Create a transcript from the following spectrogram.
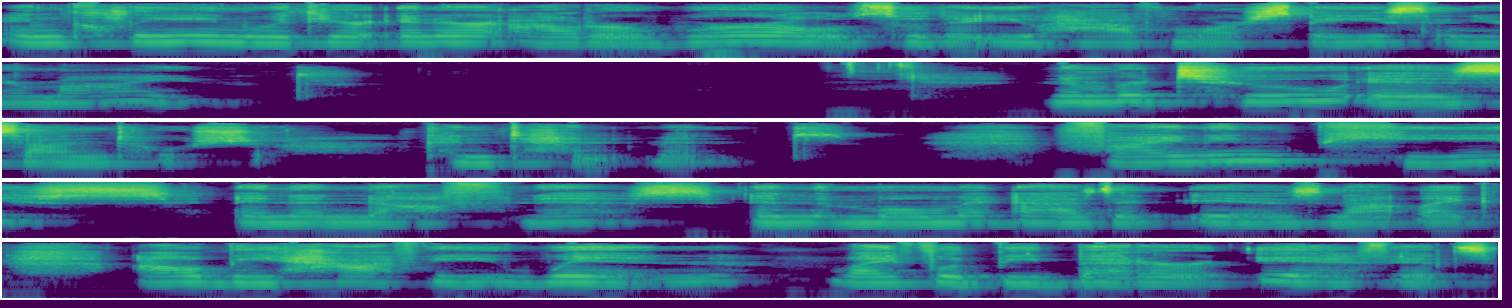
and clean with your inner outer world so that you have more space in your mind. Number two is santosha, contentment finding peace and enoughness in the moment as it is, not like I'll be happy when life would be better if it's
